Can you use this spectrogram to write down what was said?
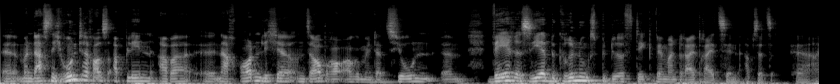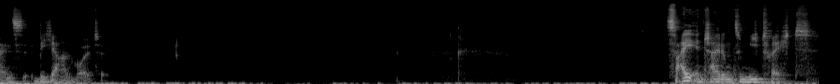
Äh, man darf es nicht rundheraus ablehnen, aber äh, nach ordentlicher und sauberer Argumentation ähm, wäre es sehr begründungsbedürftig, wenn man 313 Absatz 1 äh, bejahen wollte. Zwei Entscheidungen zum Mietrecht.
